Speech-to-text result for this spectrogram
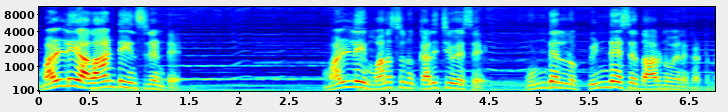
మళ్ళీ అలాంటి ఇన్సిడెంటే మళ్ళీ మనసును కలిచివేసే గుండెలను పిండేసే దారుణమైన ఘటన.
